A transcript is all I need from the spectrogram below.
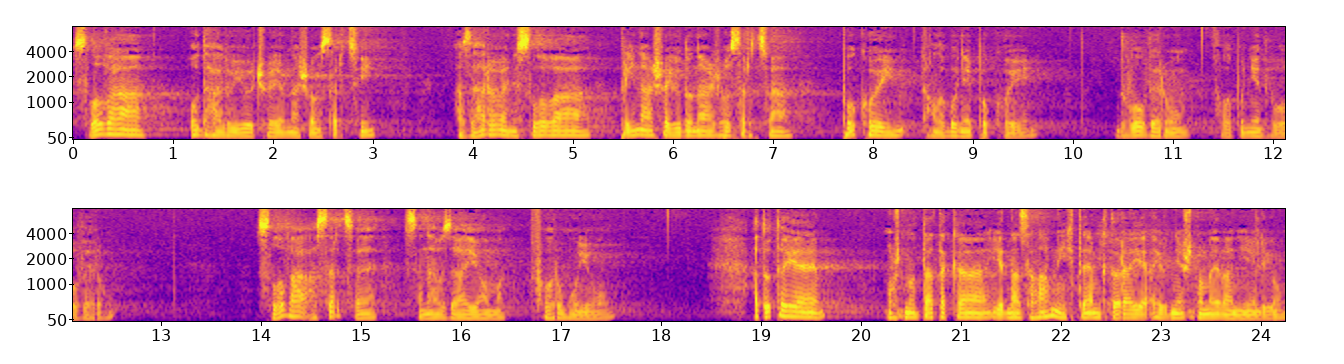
Slova odhaľujú, čo je v našom srdci a zároveň slova prinášajú do nášho srdca pokoj alebo nepokoj dôveru alebo nedôveru. Slova a srdce sa navzájom formujú. A toto je možno tá taká jedna z hlavných tém, ktorá je aj v dnešnom evanieliu.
